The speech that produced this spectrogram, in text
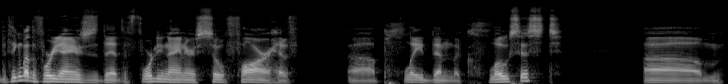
The thing about the 49ers is that the 49ers so far have uh, played them the closest, um,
